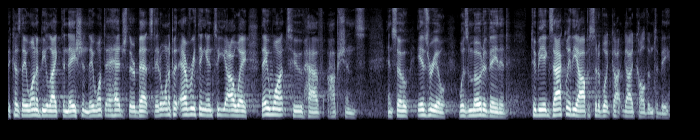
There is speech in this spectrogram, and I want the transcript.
because they want to be like the nation. They want to hedge their bets. They don't want to put everything into Yahweh. They want to have options. And so Israel was motivated to be exactly the opposite of what God called them to be.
